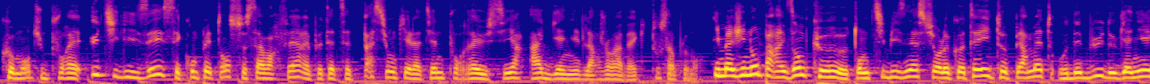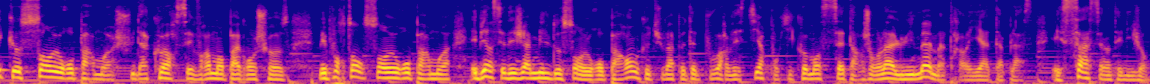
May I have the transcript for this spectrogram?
comment tu pourrais utiliser ces compétences, ce savoir-faire et peut-être cette passion qui est la tienne pour réussir à gagner de l'argent avec, tout simplement. Imaginons par exemple que ton petit business sur le côté, te permette au début de gagner que 100 euros par mois suis d'accord, c'est vraiment pas grand-chose. Mais pourtant, 100 euros par mois, eh bien c'est déjà 1200 euros par an que tu vas peut-être pouvoir investir pour qu'il commence cet argent-là lui-même à travailler à ta place. Et ça, c'est intelligent.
